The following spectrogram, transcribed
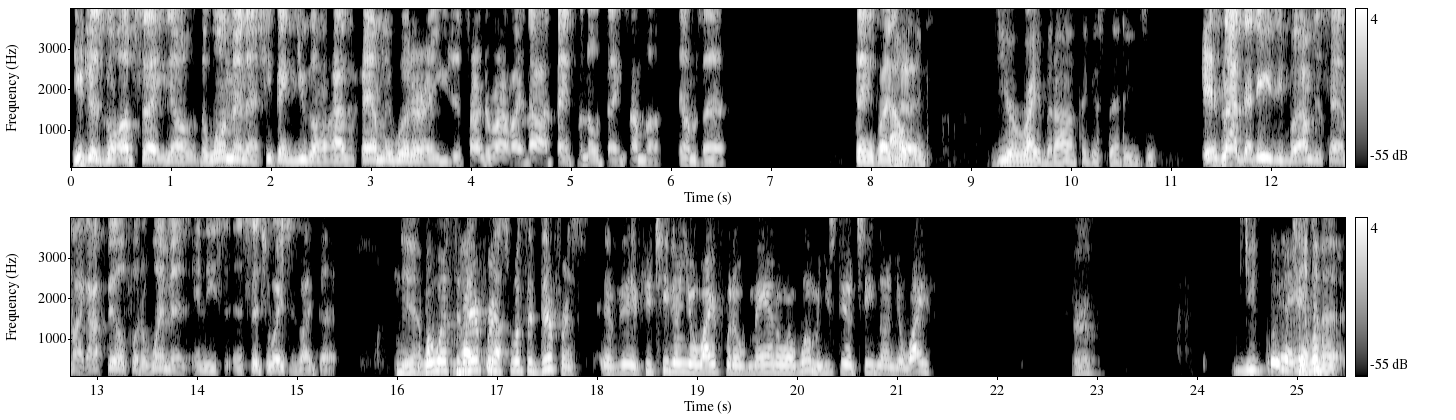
you just gonna upset, you know, the woman, and she think you gonna have a family with her, and you just turned around like, nah, thanks but no thanks. I'm a, you know what I'm saying. Things like I don't that. think you're right, but I don't think it's that easy. it's not that easy, but I'm just saying, like I feel for the women in these in situations like that. Yeah. But what's the But- difference? What's the difference? If if you cheat on your wife with a man or a woman, you still cheating on your wife. True. You Well, yeah, yeah, taking what's a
